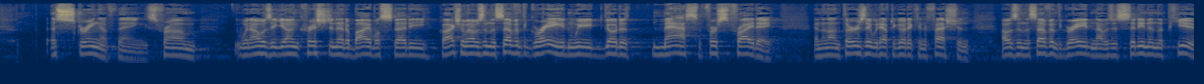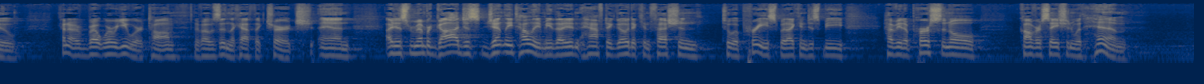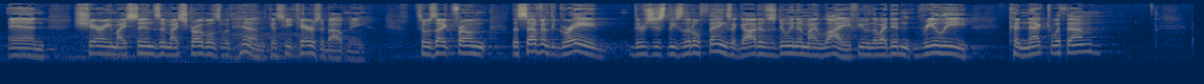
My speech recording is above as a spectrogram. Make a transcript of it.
a string of things. From when I was a young Christian at a Bible study, well, actually, when I was in the seventh grade, and we'd go to Mass first Friday, and then on Thursday we'd have to go to confession. I was in the seventh grade and I was just sitting in the pew, kind of about where you were, Tom, if I was in the Catholic Church. And I just remember God just gently telling me that I didn't have to go to confession to a priest, but I can just be having a personal conversation with Him and sharing my sins and my struggles with Him because He cares about me. So it was like from the seventh grade, there's just these little things that God was doing in my life, even though I didn't really connect with them.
